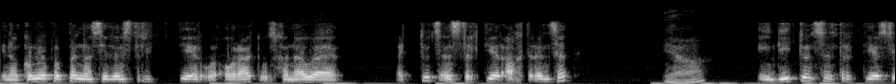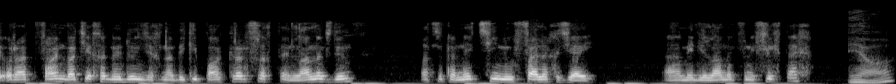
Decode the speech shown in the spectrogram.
en dan kom jy op 'n punt dan sê die instrukteur, "Alright, ons gaan nou 'n uh, 'n toetsinstrukteur agterin sit." Ja. En die toetsinstrukteur sê, "Alright, fine, wat jy gaan nou doen, jy gaan 'n nou bietjie paar kringvlugte en landings doen wat jy kan net sien hoe veilig is jy uh, met die landing van die vliegtyg." Ja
